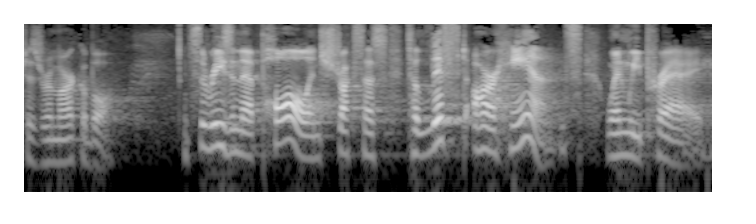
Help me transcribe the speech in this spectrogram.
which is remarkable. It's the reason that Paul instructs us to lift our hands when we pray.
